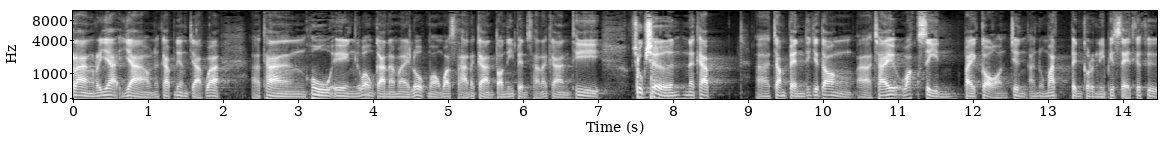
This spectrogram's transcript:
กลางระยะยาวนะครับเนื่องจากว่าทางฮูเอง หรือว่าองค์การอนามัยโลกมองว่าสถานการณ์ตอนนี้เป็นสถานการณ์ที่ฉุกเฉินนะครับจำเป็นที่จะต้องอใช้วัคซีนไปก่อน จึงอนุมัติเป็นกรณีพิเศษก็คือ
